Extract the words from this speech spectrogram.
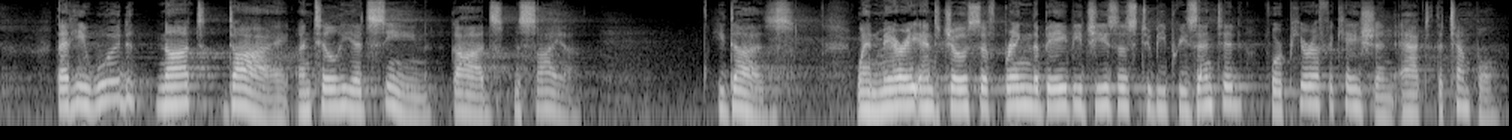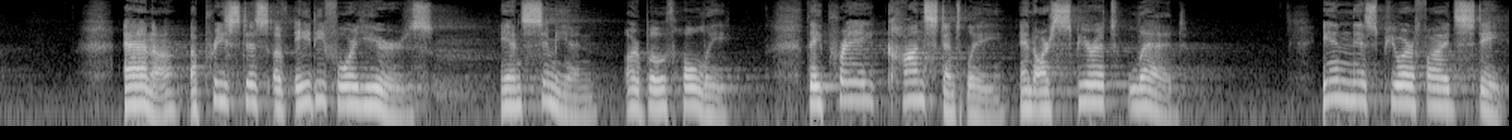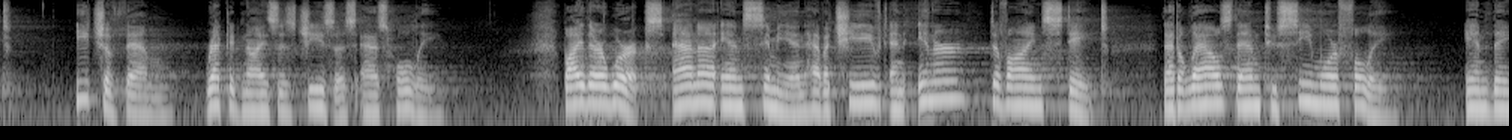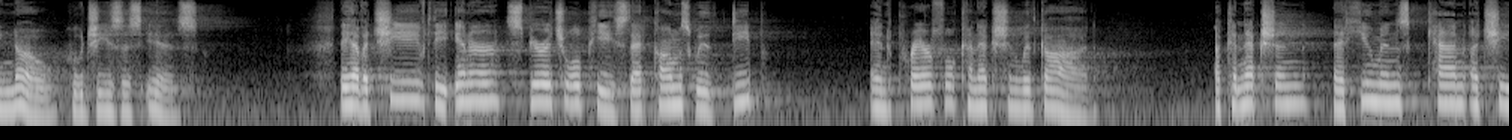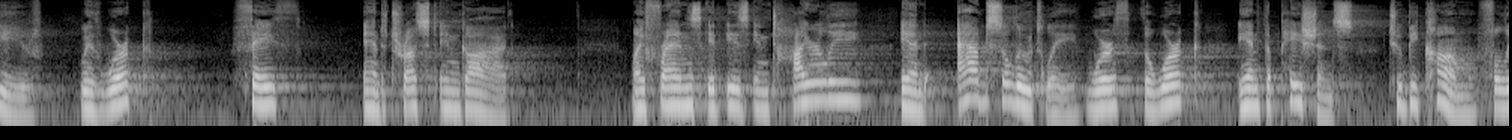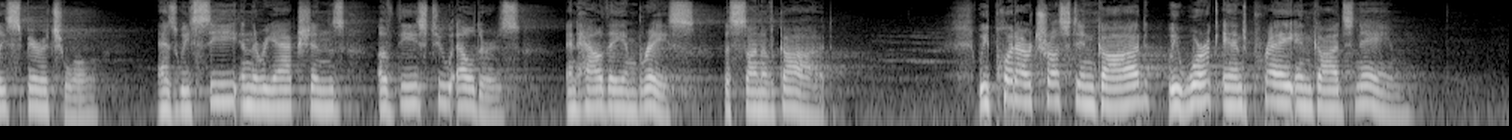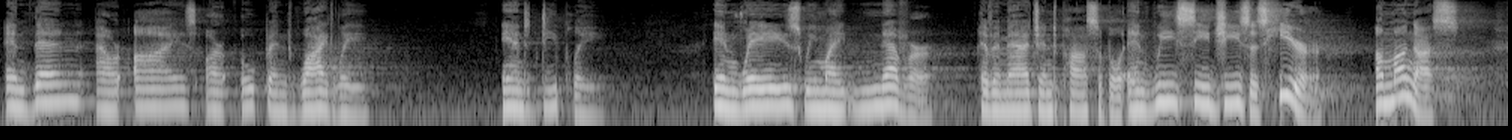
that he would not die until he had seen God's Messiah. He does. When Mary and Joseph bring the baby Jesus to be presented for purification at the temple. Anna, a priestess of 84 years, and Simeon are both holy. They pray constantly and are spirit led. In this purified state, each of them recognizes Jesus as holy. By their works, Anna and Simeon have achieved an inner divine state that allows them to see more fully, and they know who Jesus is. They have achieved the inner spiritual peace that comes with deep and prayerful connection with God, a connection that humans can achieve with work, faith, and trust in God. My friends, it is entirely and absolutely worth the work and the patience to become fully spiritual, as we see in the reactions of these two elders and how they embrace the Son of God. We put our trust in God, we work and pray in God's name, and then our eyes are opened widely and deeply in ways we might never have imagined possible. And we see Jesus here among us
